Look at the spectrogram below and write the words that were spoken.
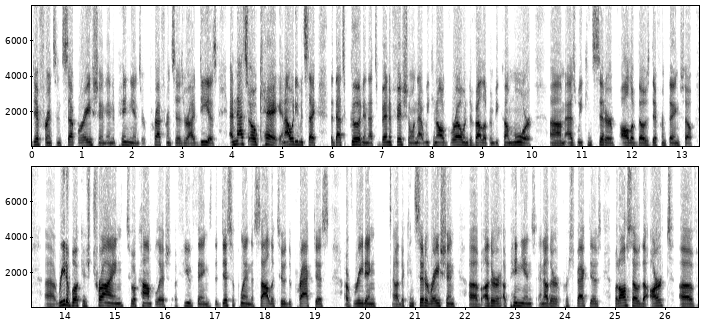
difference and separation in opinions or preferences or ideas, and that's okay. And I would even say that that's good and that's beneficial, and that we can all grow and develop and become more um, as we consider all of those different things. So, uh, read a book is trying to accomplish a few things the discipline, the solitude, the practice of reading uh, the consideration of other opinions and other perspectives, but also the art of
